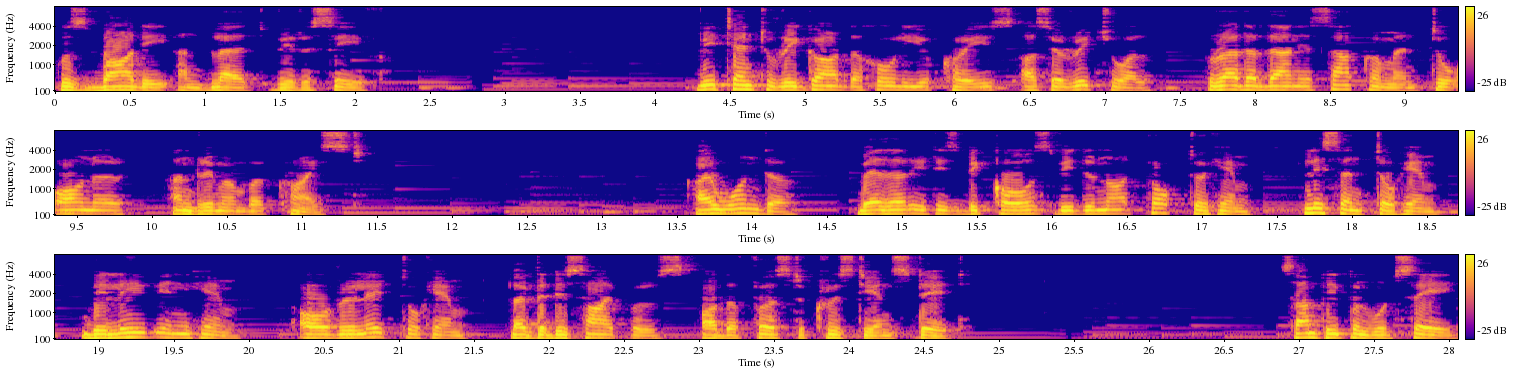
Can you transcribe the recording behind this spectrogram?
whose body and blood we receive we tend to regard the Holy Eucharist as a ritual rather than a sacrament to honor and remember Christ. I wonder whether it is because we do not talk to Him, listen to Him, believe in Him, or relate to Him like the disciples or the first Christians did. Some people would say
